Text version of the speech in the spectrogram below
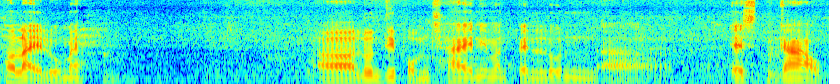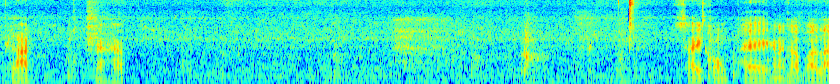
เท่าไหร่รู้ไหมเอ่อรุ่นที่ผมใช้นี่มันเป็นรุ่นเอ่อ S9 Plus นะครับ ใช้ของแพงนะครับอะไร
